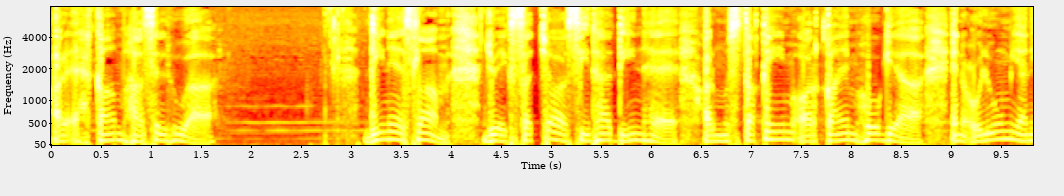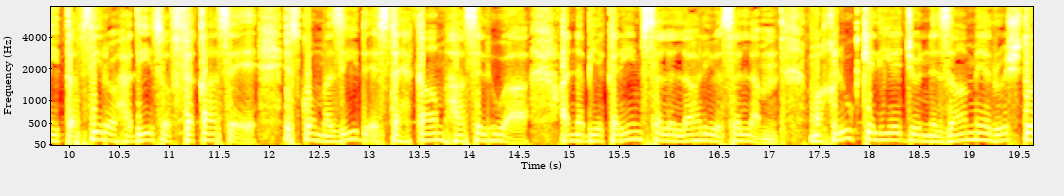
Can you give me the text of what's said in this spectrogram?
اور احکام حاصل ہوا۔ دین اسلام، جو ایک سچا اور سیدھا دین ہے اور مستقیم اور قائم ہو گیا۔ ان علوم یعنی تفسیر و حدیث و فقہ سے اس کو مزید استحکام حاصل ہوا۔ اور نبی کریم صلی اللہ علیہ وسلم مخلوق کے لیے جو نظام رشت و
